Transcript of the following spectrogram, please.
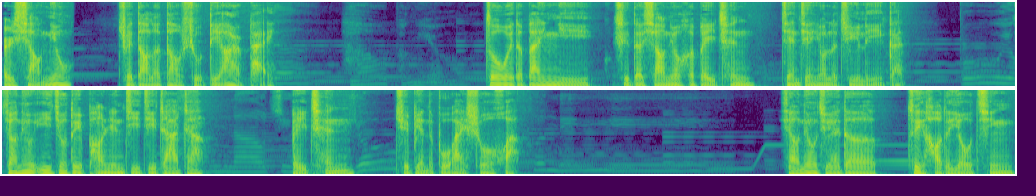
而小妞却到了倒数第二排。座位的搬移使得小妞和北辰渐渐有了距离感。小妞依旧对旁人叽叽喳喳，北辰却变得不爱说话。小妞觉得最好的友情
